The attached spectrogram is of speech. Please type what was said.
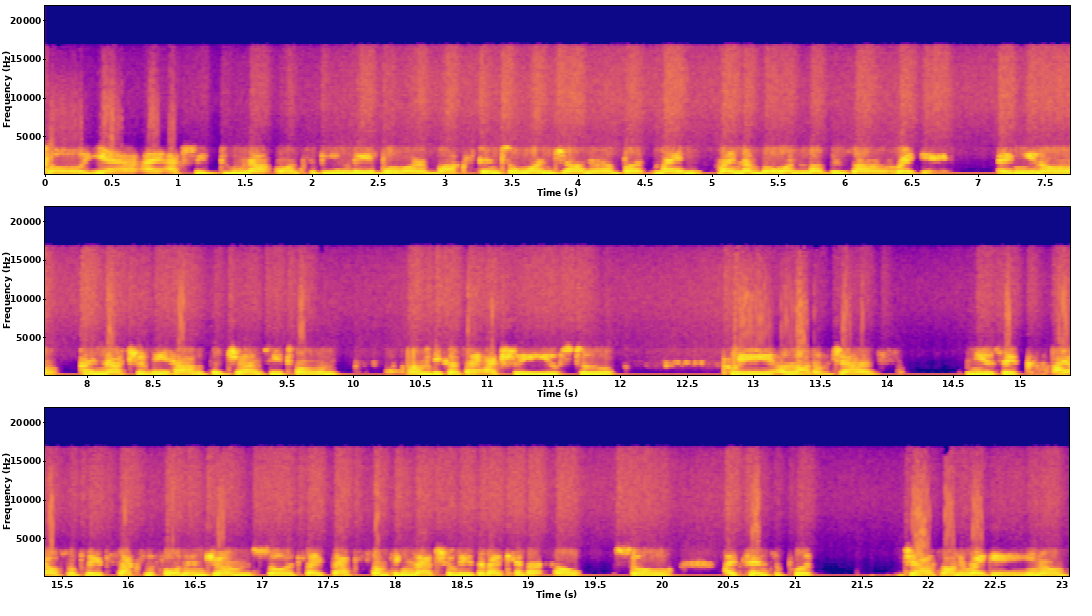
So yeah, I actually do not want to be labeled or boxed into one genre, but my my number one love is uh, reggae, and you know I naturally have the jazzy tone um, because I actually used to play a lot of jazz music. I also played saxophone and drums, so it's like that's something naturally that I cannot help. So I tend to put jazz on reggae, you know.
